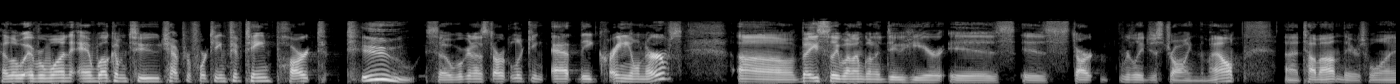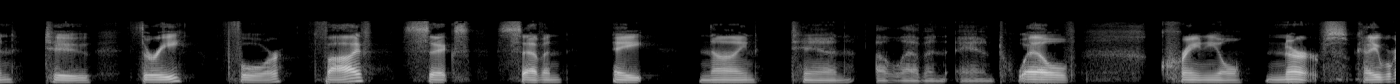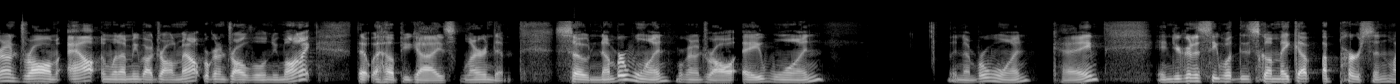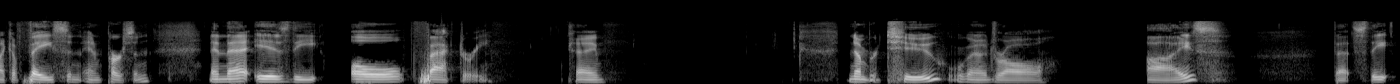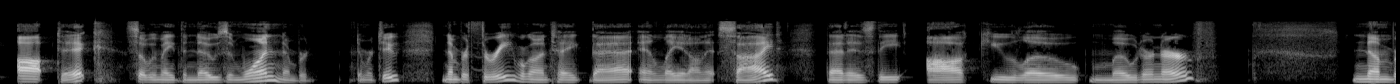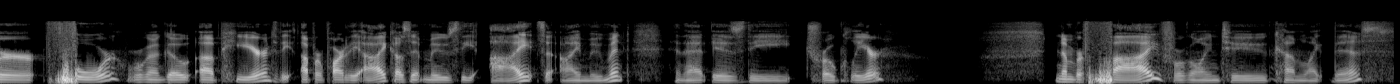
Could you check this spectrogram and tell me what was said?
Hello, everyone, and welcome to chapter 1415, part two. So, we're going to start looking at the cranial nerves. Uh, basically, what I'm going to do here is is start really just drawing them out. Uh, time out, and there's one, two, three, four, five, six, seven, eight, nine, ten, eleven, and 12 cranial nerves. Okay, we're going to draw them out. And what I mean by drawing them out, we're going to draw a little mnemonic that will help you guys learn them. So, number one, we're going to draw a one, the number one. Okay, and you're going to see what this is going to make up a person, like a face and, and person, and that is the olfactory. Okay. Number two, we're going to draw eyes. That's the optic. So we made the nose in one, number number two. Number three, we're going to take that and lay it on its side. That is the oculomotor nerve. Number four, we're going to go up here into the upper part of the eye because it moves the eye. It's an eye movement, and that is the trochlear. Number five, we're going to come like this.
